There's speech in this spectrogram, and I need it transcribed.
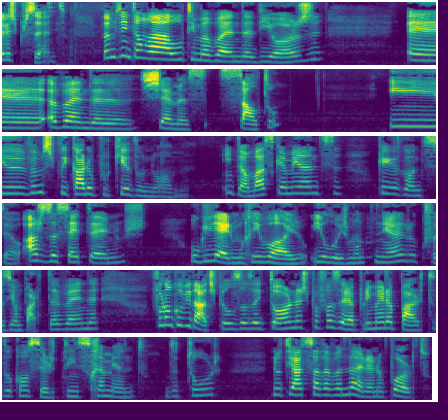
3%. Vamos então à última banda de hoje. É, a banda chama-se Salto e eh, vamos explicar o porquê do nome. Então, basicamente, o que é que aconteceu? Aos 17 anos, o Guilherme Ribeiro e o Luís Montenegro, que faziam parte da banda, foram convidados pelos Azeitonas para fazer a primeira parte do concerto de encerramento de tour no Teatro Sá da Bandeira, no Porto.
